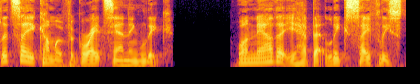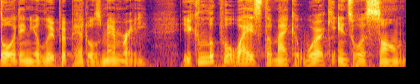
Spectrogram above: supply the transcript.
Let's say you come up with a great sounding lick. Well, now that you have that lick safely stored in your looper pedal's memory, you can look for ways to make it work into a song.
